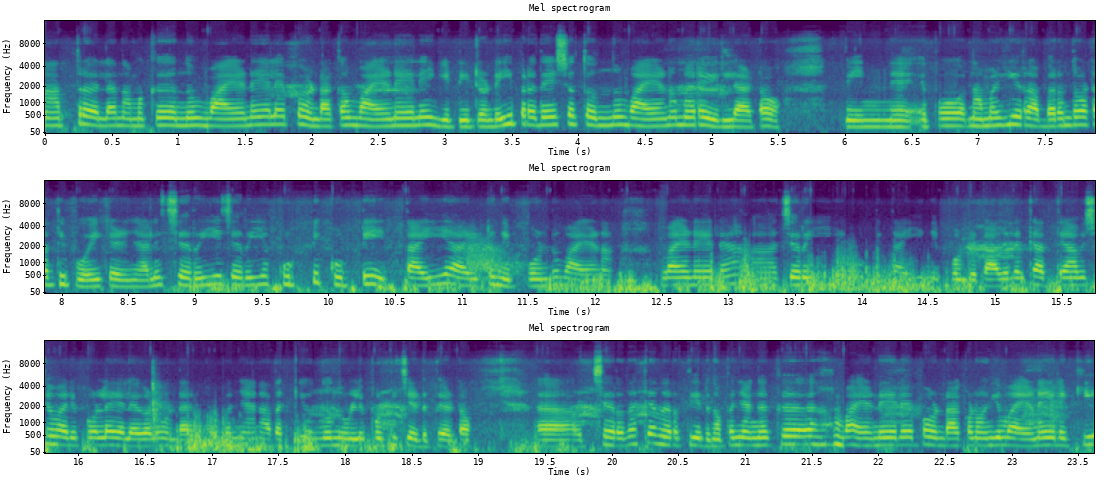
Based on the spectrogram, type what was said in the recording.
മാത്രമല്ല നമുക്ക് ഒന്നും വയണയിലപ്പം ഉണ്ടാക്കാൻ വയണയിലയും കിട്ടിയിട്ടുണ്ട്. ഈ പ്രദേശത്തൊന്നും വയണമരം ഇല്ല കേട്ടോ പിന്നെ ഇപ്പോൾ നമ്മൾ ഈ റബ്ബറും തോട്ടത്തിൽ പോയി കഴിഞ്ഞാൽ ചെറിയ ചെറിയ കുട്ടി കുട്ടി തൈ ആയിട്ട് നിൽപ്പുണ്ട് വയണ. വയണയില ചെറിയ തൈ നിൽപ്പുണ്ട് അതിലൊക്കെ അത്യാവശ്യം വലിപ്പമുള്ള ഇലകളും ഉണ്ടായിരുന്നു. അപ്പം ഞാൻ അതൊക്കെ ഒന്ന് നുള്ളി പൊട്ടിച്ചെടുത്ത് കേട്ടോ ചെറുതൊക്കെ നിർത്തിയിരുന്നു. അപ്പം ഞങ്ങൾക്ക് വയണയില ഇപ്പോൾ ഉണ്ടാക്കണമെങ്കിൽ വയണയിലയ്ക്ക്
